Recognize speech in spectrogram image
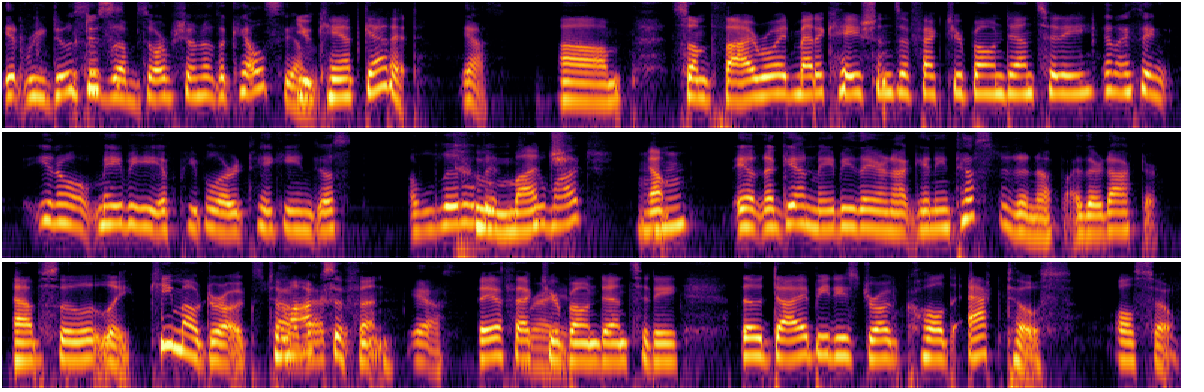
it reduces Just- absorption of the calcium. you can't get it. Yes. Um, some thyroid medications affect your bone density. And I think, you know, maybe if people are taking just a little Too bit much. too much, Yep, and again, maybe they are not getting tested enough by their doctor. absolutely. Chemo drugs, Oh, tamoxifen, Yes. they affect your bone density. The diabetes drug called Actos also.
